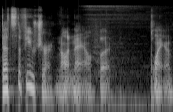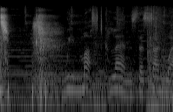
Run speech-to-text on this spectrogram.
That's the future, not now, but plans. We must cleanse the Sunwell.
